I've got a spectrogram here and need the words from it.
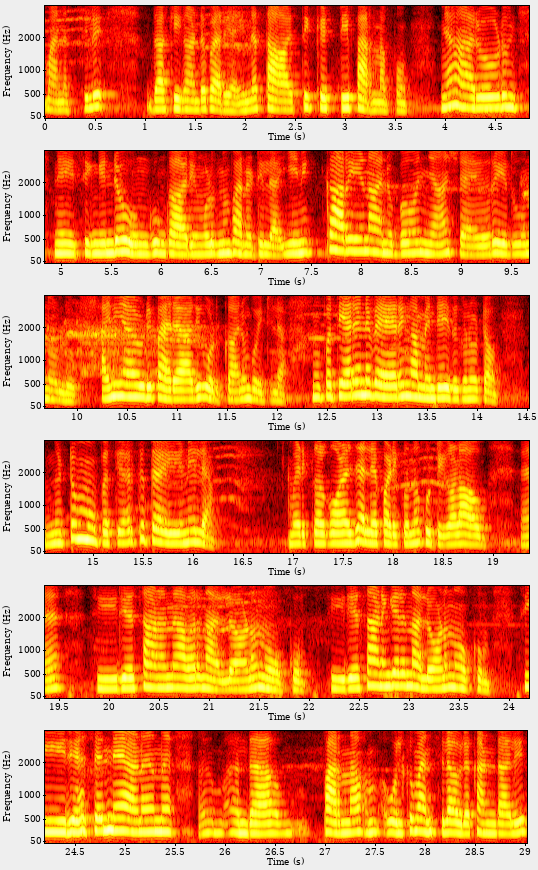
മനസ്സിൽ ഇതാക്കി കണ്ട് പറയാം. എന്നെ താഴ്ത്തി കെട്ടി പറഞ്ഞപ്പം ഞാൻ ആരോടും നേഴ്സിങ്ങിന്റെ ഒങ്കും കാര്യങ്ങളൊന്നും പറഞ്ഞിട്ടില്ല. എനിക്കറിയണ അനുഭവം ഞാൻ ഷെയർ ചെയ്തു എന്നുള്ളൂ. അതിന് ഞാൻ ഇവിടെ പരാതി കൊടുക്കാനും പോയിട്ടില്ല. മുപ്പത്തിയാറ് എന്നെ വേറെയും കമന്റ് ചെയ്തിരിക്കണം കേട്ടോ എന്നിട്ടും മുപ്പത്തിയാർക്ക് തയ്യണില്ല മെഡിക്കൽ കോളേജല്ലേ പഠിക്കുന്ന കുട്ടികളാവും. ഏഹ് സീരിയസ് ആണെന്ന് അവർ നല്ലോണം നോക്കും. സീരിയസ് ആണെങ്കിൽ അവർ നല്ലോണം നോക്കും. സീരിയസ് തന്നെയാണ് എന്ന് എന്താ പറഞ്ഞ ഓൾക്ക് മനസ്സിലാവില്ല കണ്ടാൽ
